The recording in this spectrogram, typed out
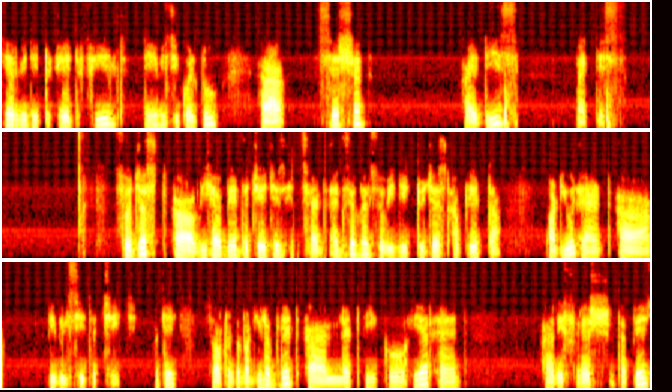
here we need to add field name is equal to uh, session IDs like this. So just uh, we have made the changes inside XML so we need to just upgrade the module and uh, we will see the change okay? So after the module upgrade uh, let me go here and uh, refresh the page.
